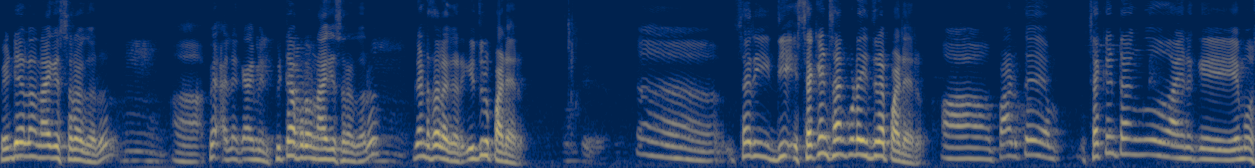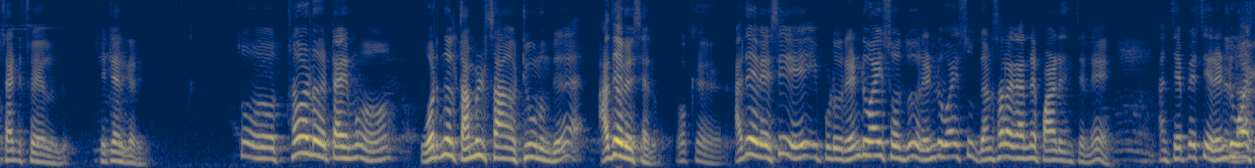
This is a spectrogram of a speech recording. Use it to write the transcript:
పెండేల నాగేశ్వరరావు గారు ఐ మీన్ పిఠాపురం నాగేశ్వరరావు గారు ఘంటసాల గారు ఇద్దరు పాడారు. సరే ఇది సెకండ్ సాంగ్ కూడా ఇద్దరే పాడారు. పాడితే సెకండ్ సాంగ్ ఆయనకి ఏమో సాటిస్ఫై అవ్వలేదు చెటిఆర్ గారికి so third time original Tamil song tune ఉంది అదే వేశారు. ఓకే. అదే వేసి ఇప్పుడు రెండు వయసు వద్దు రెండు వయసు ఘనసాల గారినే పాడించండి అని చెప్పేసి రెండు వాయిస్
